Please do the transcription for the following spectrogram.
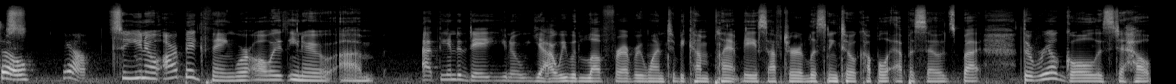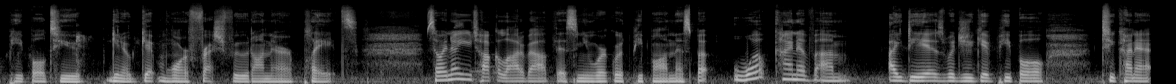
So, yeah. So, you know, our big thing, we're always, you know, um, at the end of the day, you know, yeah, we would love for everyone to become plant based after listening to a couple of episodes, but the real goal is to help people to, you know, get more fresh food on their plates. So I know you talk a lot about this and you work with people on this, but what kind of um, ideas would you give people to kind of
